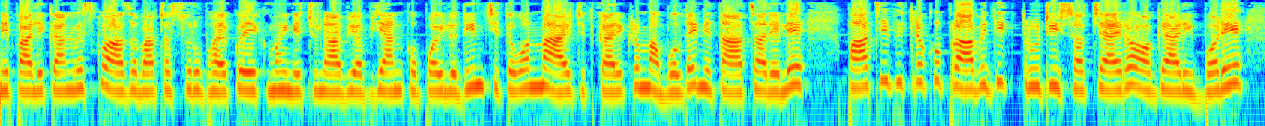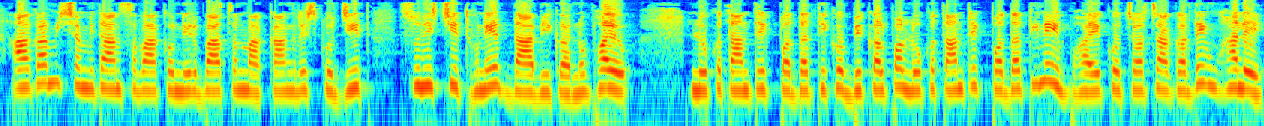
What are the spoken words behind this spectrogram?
नेपाली कांग्रेसको आजबाट शुरू भएको एक महिने चुनावी अभियानको पहिलो दिन चितवनमा आयोजित कार्यक्रममा बोल्दै नेता आचार्यले पार्टीभित्रको प्राविधिक त्रुटि सच्याएर अगाडि बढ़े आगामी संविधान सभाको निर्वाचनमा कांग्रेसको जीत सुनिश्चित हुने दावी गर्नुभयो। लोकतान्त्रिक पद्धतिको विकल्प लोकतान्त्रिक पद्धति नै भएको चर्चा गर्दै उहाँले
